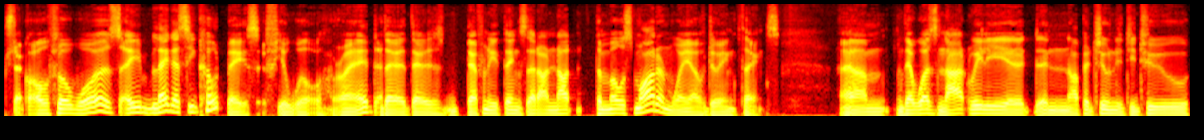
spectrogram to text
Stack Overflow was a legacy code base, if you will, right? There, there's definitely things that are not the most modern way of doing things. Um, there was not really a, an opportunity to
